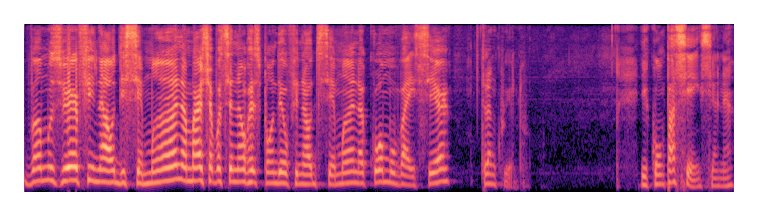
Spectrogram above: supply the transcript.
vamos ver final de semana. Márcia, você não respondeu final de semana, como vai ser? Tranquilo. E com paciência, né?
